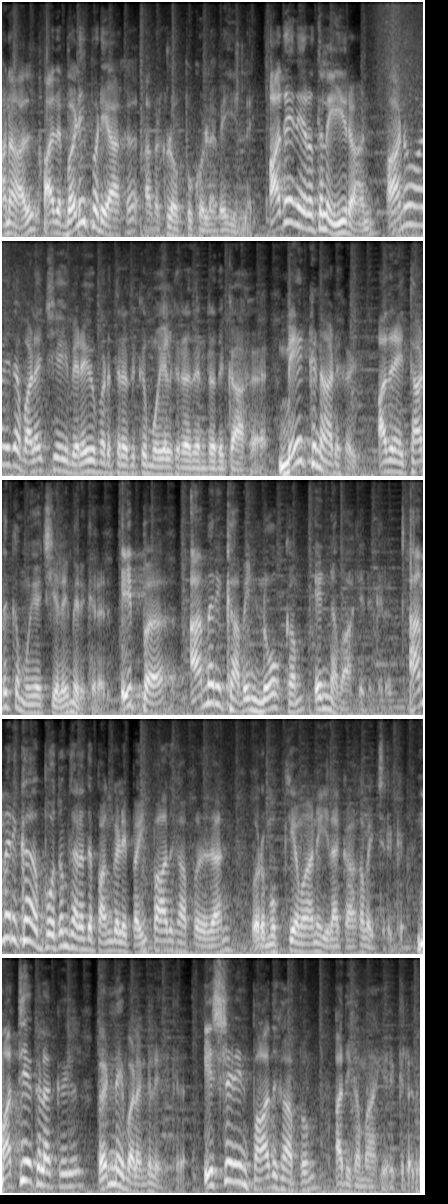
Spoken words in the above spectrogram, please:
ஆனால் அதை வெளிப்படையாக அவர்கள் ஒப்புக்கொள்ளவே இல்லை. அதே நேரத்தில் ஈரான் அணு ஆயுத வளர்ச்சியை விரைவுபடுத்துறதுக்கு முயல்கிறதுன்றதுக்காக மேற்கு நாடுகள் அதனை தடுக்க முயற்சியிலும் இருக்கிறது. இப்ப அமெரிக்காவின் நோக்கம் என்னவாக இருக்கிறது? அமெரிக்கா எப்போதும் தனது பங்களிப்பை பாதுகாப்பதுதான் ஒரு முக்கியமான இலக்காக வச்சிருக்கு. மத்திய கிழக்கில் எண்ணெய் வளங்கள் இருக்கிறது. இஸ்ரேலின் பாதுகாப்பும் அதிகமாக இருக்கிறது.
